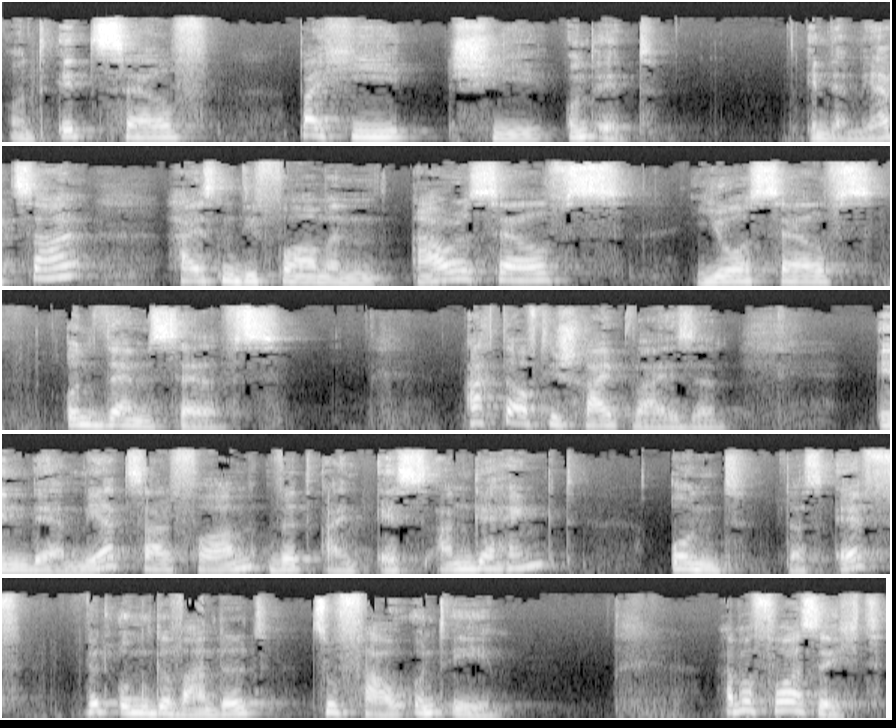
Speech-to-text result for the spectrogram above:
und itself bei he, she und it. In der Mehrzahl heißen die Formen ourselves, yourselves und themselves. Achte auf die Schreibweise. In der Mehrzahlform wird ein S angehängt und das F wird umgewandelt zu V und E. Aber Vorsicht,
